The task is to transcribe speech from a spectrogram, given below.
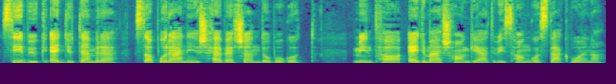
Szívük együttemre, szaporán és hevesen dobogott, mintha egymás hangját visszhangozták volna.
